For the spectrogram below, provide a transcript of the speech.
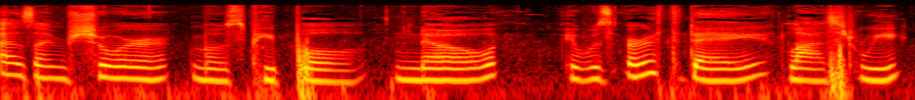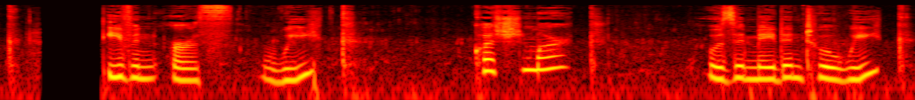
As I'm sure most people know, it was Earth Day last week, even Earth week? Question mark? Was it made into a week?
